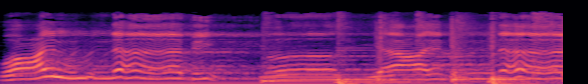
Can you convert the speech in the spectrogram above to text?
وعنابي آه يا عنابي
